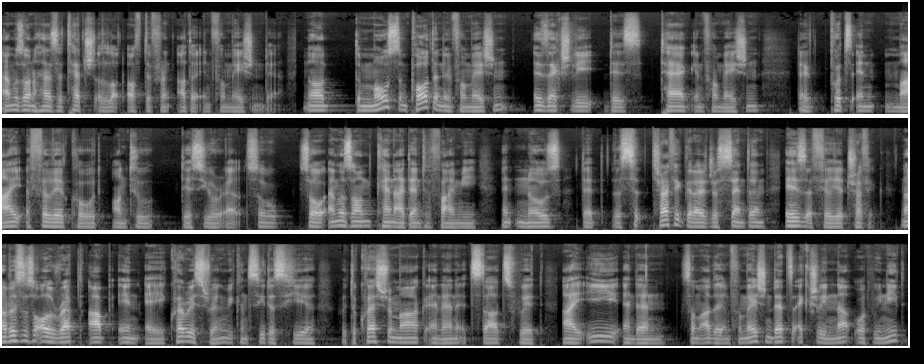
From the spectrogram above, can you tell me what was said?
Amazon has attached a lot of different other information there. Now, the most important information is actually this tag information that puts in my affiliate code onto this URL. So, so Amazon can identify me and knows that the traffic that I just sent them is affiliate traffic. Now this is all wrapped up in a query string. We can see this here with the question mark and then it starts with IE and then some other information. That's actually not what we need.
